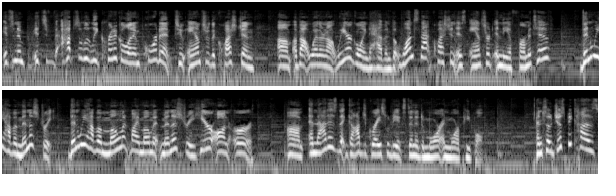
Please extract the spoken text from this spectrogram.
it's an it's absolutely critical and important to answer the question um, about whether or not we are going to heaven, but once that question is answered in the affirmative, then we have a ministry. Then we have a moment by moment ministry here on earth, um, and that is that God's grace would be extended to more and more people. And so, just because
